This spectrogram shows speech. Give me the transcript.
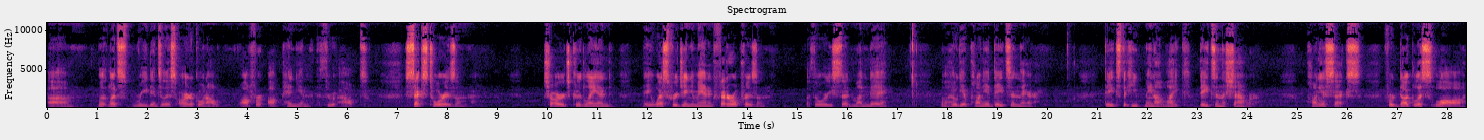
Um, but let's read into this article and I'll offer opinion throughout. Sex tourism charge could land a West Virginia man in federal prison, authorities said Monday. Well, he'll get plenty of dates in there. Dates that he may not like. Dates in the shower. Plenty of sex. For Douglas Law,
